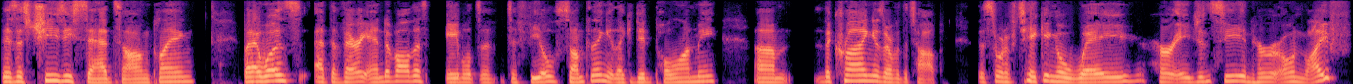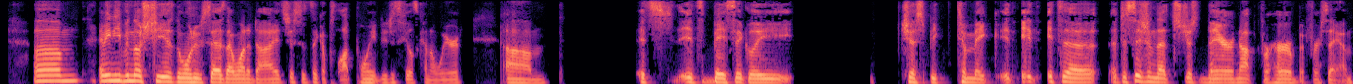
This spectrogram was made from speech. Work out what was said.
there's this cheesy, sad song playing. But I was at the very end of all this able to to feel something. It like did pull on me. Um, the crying is over the top. The sort of taking away her agency in her own life. Um, I mean, even though she is the one who says "I want to die," it's just it's like a plot point. It just feels kind of weird. Um, it's it's basically just be, to make it, it it's a, a decision that's just there not for her but for Sam.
